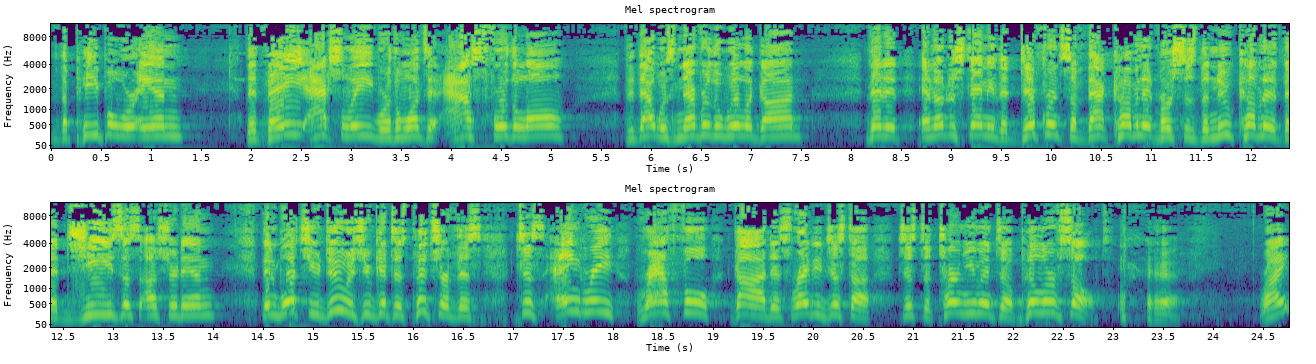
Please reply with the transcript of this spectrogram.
the people were in, that they actually were the ones that asked for the law, that that was never the will of God, that it, and understanding the difference of that covenant versus the new covenant that Jesus ushered in, then what you do is you get this picture of this just angry, wrathful God that's ready just to, just to turn you into a pillar of salt. right?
